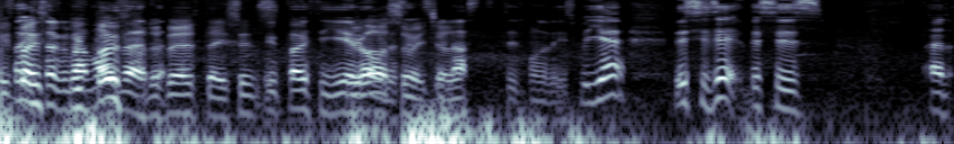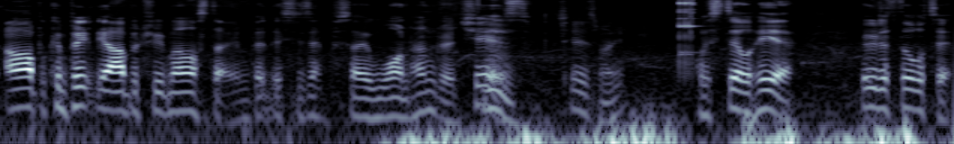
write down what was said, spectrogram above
We've thought you were both, talking we've about my both had a birthday. birthday since. We're both a year we older last since we last did one of these. But yeah, this is it. This is an arb- completely arbitrary milestone, but this is episode 100. Cheers. Mm. Cheers, mate. We're still here. Who'd have thought it?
